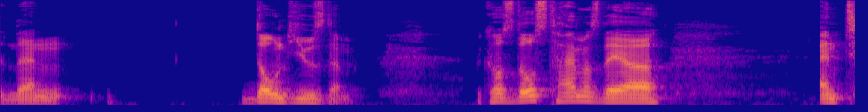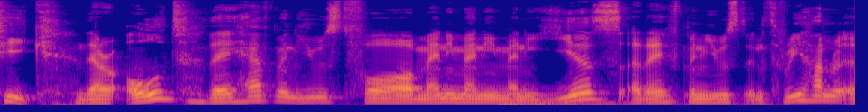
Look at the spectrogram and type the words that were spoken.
then don't use them because those timers they are antique. They're old. They have been used for many many many years. Uh, they've been used in 300 uh,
